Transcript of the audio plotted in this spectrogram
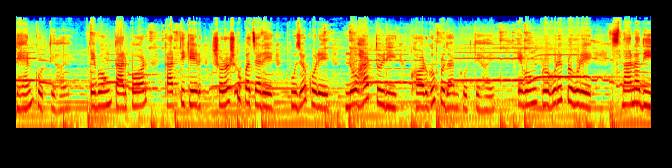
ধ্যান করতে হয়। এবং তারপর কার্তিকের ষোড়শ উপাচারে পুজো করে লোহার তৈরি খড়গ প্রদান করতে হয় এবং প্রহরে প্রহরে স্নানাদি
